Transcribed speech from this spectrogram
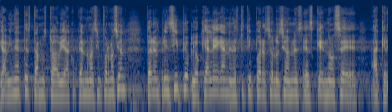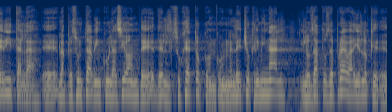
gabinete. Estamos todavía copiando más información, pero en principio lo que alegan en este tipo de resoluciones es que no se acredita la, eh, la presunta vinculación de, del sujeto con, con el hecho criminal y los datos de prueba, y es lo que eh,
